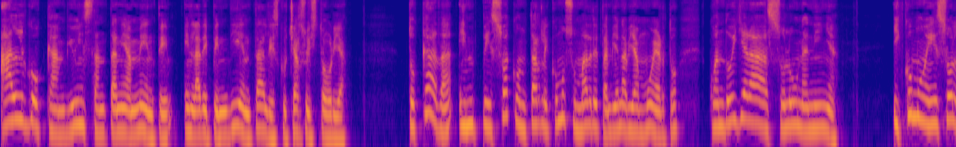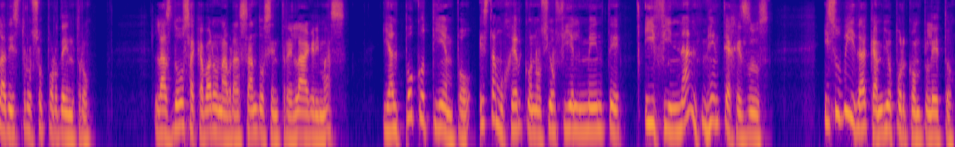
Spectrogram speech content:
Algo cambió instantáneamente en la dependienta al escuchar su historia. Tocada, empezó a contarle cómo su madre también había muerto cuando ella era solo una niña, y cómo eso la destrozó por dentro. Las dos acabaron abrazándose entre lágrimas, y al poco tiempo esta mujer conoció fielmente y finalmente a Jesús, y su vida cambió por completo.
